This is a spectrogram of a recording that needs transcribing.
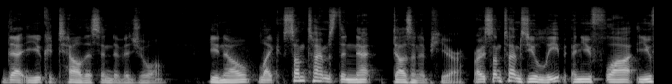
that you could tell this individual. You know, like sometimes the net doesn't appear, right? Sometimes you leap and you fly, you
